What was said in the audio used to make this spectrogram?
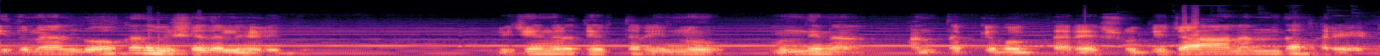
ಇದು ನಾನು ಲೋಕದ ವಿಷಯದಲ್ಲಿ ಹೇಳಿದ್ದು. ವಿಜೇಂದ್ರ ತೀರ್ಥರು ಇನ್ನು ಮುಂದಿನ ಹಂತಕ್ಕೆ ಹೋಗ್ತಾರೆ. ಶ್ರುತಿಜಾನಂದ ಭರೇಣ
